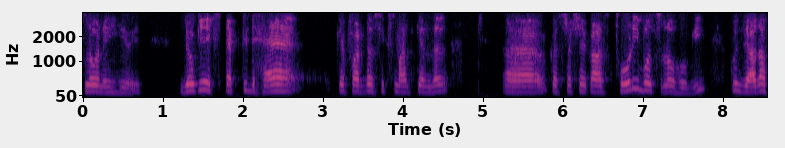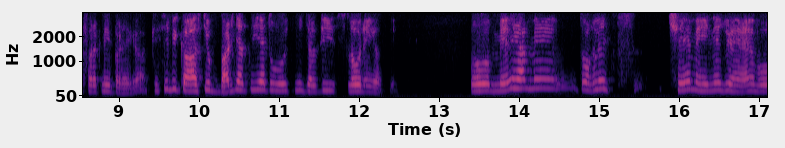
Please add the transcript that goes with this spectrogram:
سلو نہیں ہوئی، جو کہ ایکسپیکٹڈ ہے کہ فردر سکس منتھ کے اندر کنسٹرکشن کاسٹ تھوڑی بہت سلو ہوگی، کچھ زیادہ فرق نہیں پڑے گا۔ کسی بھی کاسٹ جو بڑھ جاتی ہے تو وہ اتنی جلدی سلو نہیں ہوتی۔ تو میرے خیال میں تو اگلے چھ مہینے جو ہیں وہ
